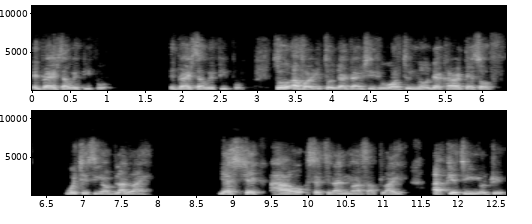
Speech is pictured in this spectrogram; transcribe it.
It drives away people. It drives away people. So I've already told you at times if you want to know the characters of witches in your bloodline, just check how certain animals apply appear to you in your dream.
